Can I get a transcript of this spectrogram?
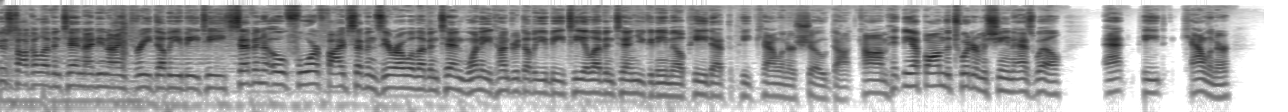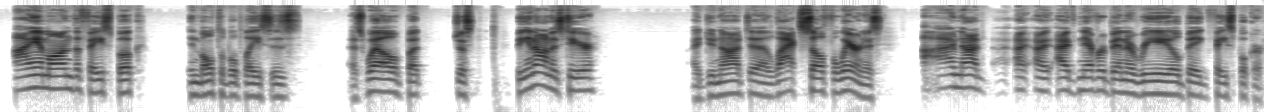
News Talk 1110 99.3 WBT 704 570 1110 1 800 WBT 1110. You can email Pete at the PeteKaliner Hit me up on the Twitter machine as well at Pete Kaliner. I am on the Facebook in multiple places as well, but just being honest here, I do not uh, lack self awareness. I'm not, I, I, I've never been a real big Facebooker.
